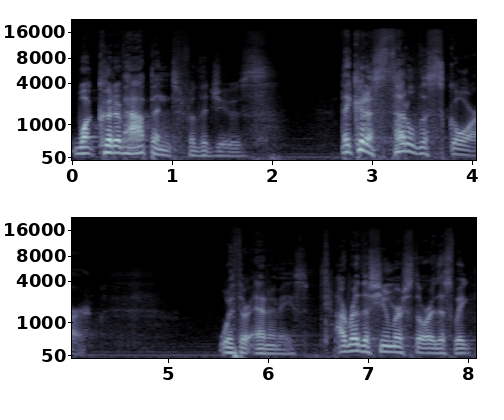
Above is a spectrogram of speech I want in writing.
what could have happened for the Jews. They could have settled the score with their enemies. I read this humorous story this week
